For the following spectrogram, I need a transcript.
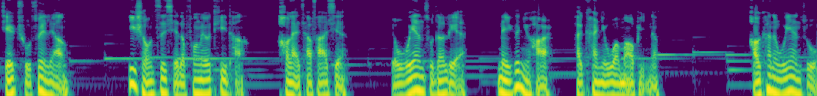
写褚遂良，一手字写的风流倜傥。后来才发现，有吴彦祖的脸，哪个女孩还看你握毛笔呢？好看的吴彦祖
